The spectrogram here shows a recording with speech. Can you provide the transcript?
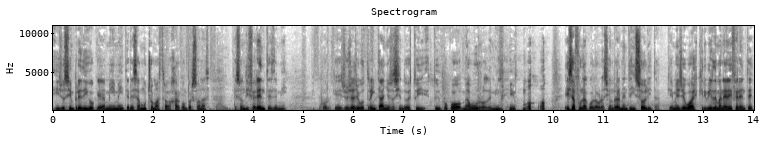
Y yo siempre digo que a mí me interesa mucho más trabajar con personas que son diferentes de mí porque yo ya llevo 30 años haciendo esto y estoy un poco, me aburro de mí mismo. Esa fue una colaboración realmente insólita, que me llevó a escribir de manera diferente.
